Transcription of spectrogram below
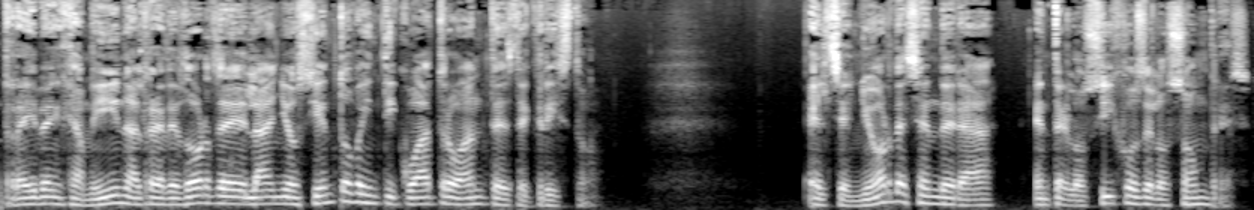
Rey Benjamín alrededor del año 124 antes de Cristo. El Señor descenderá entre los hijos de los hombres,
